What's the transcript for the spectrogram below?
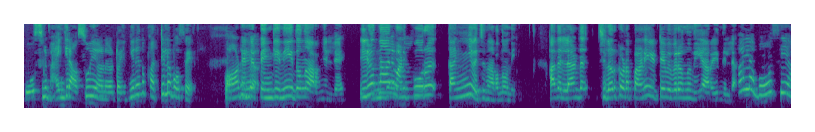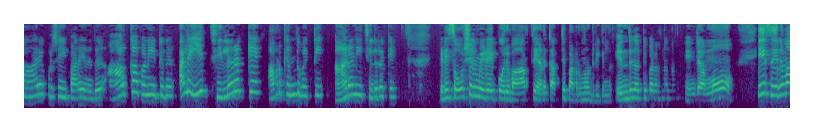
ബോസിന് ഭയങ്കര അസൂയാണ് കേട്ടോ. ഇങ്ങനെയൊന്നും പറ്റില്ല ബോസേ. എന്റെ പിങ്കി നീ ഇതൊന്നും അറിഞ്ഞില്ലേ? ഇരുപത്തിനാല് മണിക്കൂർ കഞ്ഞി വെച്ച് നടന്നോ നീ? അതല്ലാണ്ട് ചിലർക്ക് ഇവിടെ പണി കിട്ടിയ വിവരമൊന്നും നീ അറിയുന്നില്ല. അല്ല ബോസ് ഈ ആരെ കുറിച്ച് ഈ പറയുന്നത്? ആർക്കാ പണി കിട്ടിയത്? അല്ല ഈ ചിലരൊക്കെ അവർക്ക് എന്ത് പറ്റി? ആരാണ് ഈ ചിലരൊക്കെ? എടി സോഷ്യൽ മീഡിയ ഇപ്പൊ ഒരു വാർത്തയാണ് കത്തി പടർന്നുകൊണ്ടിരിക്കുന്നത്. എന്ത് കത്തി പടർന്നത്? എന്റെ അമ്മോ ഈ സിനിമാ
